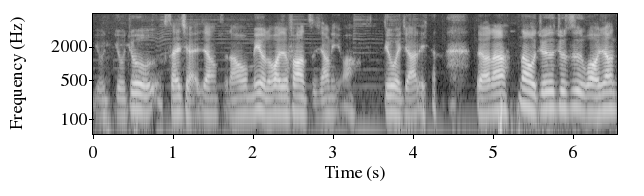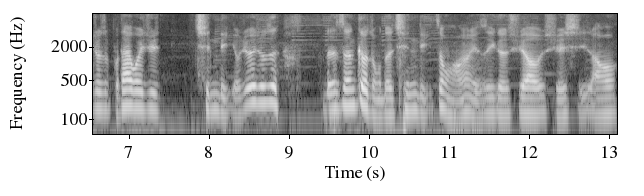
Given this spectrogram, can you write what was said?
有有就塞起来这样子，然后没有的话就放到纸箱里嘛。丢回家里，对啊，那那我觉得就是我好像就是不太会去清理，我觉得就是人生各种的清理，这种好像也是一个需要学习，然后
